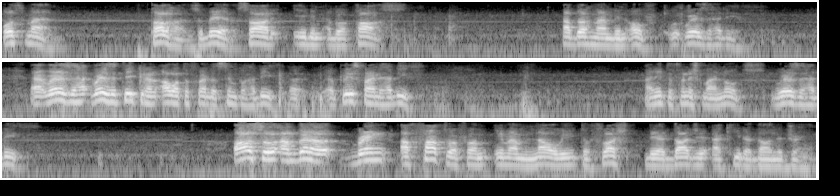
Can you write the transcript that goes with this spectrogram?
Uthman, Talha, Zubair, Sa'd ibn Abu Waqqas, Abdurrahman bin Auf. Where is the hadith? Uh, where, is the, where is it taking an hour to find a simple hadith? Uh, uh, please find the hadith. I need to finish my notes. Where's the hadith? Also, I'm going to bring a fatwa from Imam Nawawi to flush their dodgy akida down the drain.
